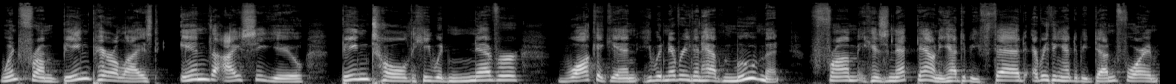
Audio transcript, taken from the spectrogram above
went from being paralyzed in the ICU, being told he would never walk again. He would never even have movement from his neck down. He had to be fed. Everything had to be done for him.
